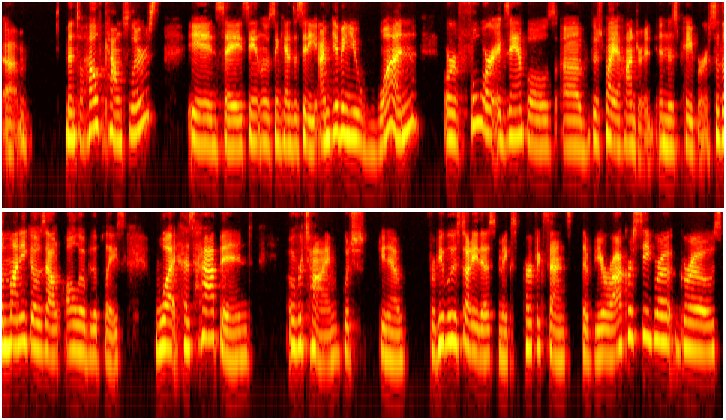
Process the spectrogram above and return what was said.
um, mental health counselors in say St. Louis and Kansas City. I'm giving you one or four examples of there's probably a hundred in this paper. So the money goes out all over the place. What has happened over time, which you know, for people who study this, makes perfect sense. The bureaucracy grow- grows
